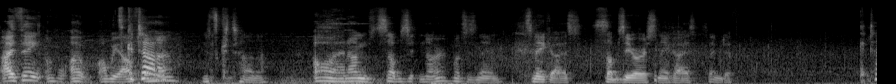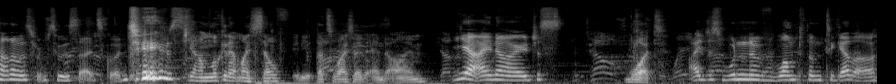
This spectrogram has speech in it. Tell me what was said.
I think. Are, are we after Katana. her? It's Katana. Oh, and I'm Sub No? What's his name? Snake Eyes. Sub Zero Snake Eyes. Same diff. Katana was from Suicide Squad, James. Yeah, I'm looking at myself, idiot. That's why I said, and I'm. Yeah, I know. Just What? I just wouldn't have lumped them together.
